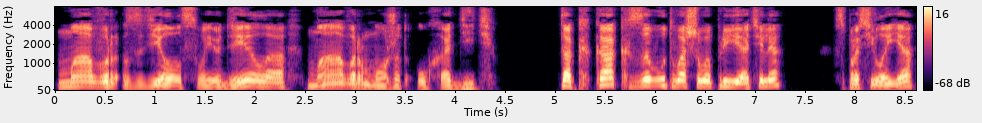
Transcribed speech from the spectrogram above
Мавр сделал свое дело, Мавр может уходить. — Так как зовут вашего приятеля? — спросила я,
